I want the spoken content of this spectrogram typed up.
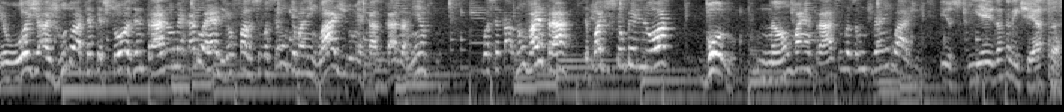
eu hoje ajudo até pessoas a entrarem no mercado Éden. Eu falo, se você não tem uma linguagem do mercado casamento, você tá, não vai entrar. Você pode ter o melhor bolo, não vai entrar se você não tiver linguagem. Isso, e é exatamente essa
